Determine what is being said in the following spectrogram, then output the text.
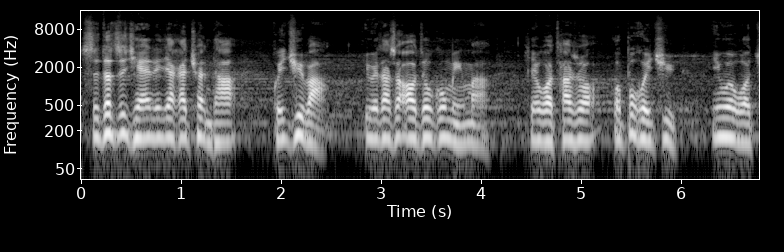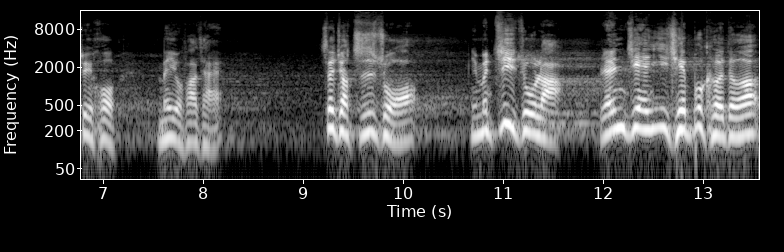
死的之前人家还劝他回去吧，因为他是澳洲公民嘛。结果他说我不回去，因为我最后没有发财。这叫执着，你们记住了。人间一切不可得，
